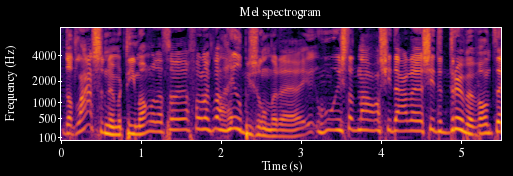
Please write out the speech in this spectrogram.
Dat laatste nummer, Timo, dat eh, vond ik wel heel bijzonder. Eh, hoe is dat nou als je daar eh, zit te drummen? Want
